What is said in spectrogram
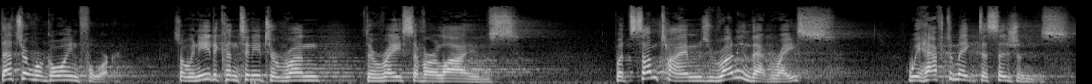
That's what we're going for. So we need to continue to run the race of our lives. But sometimes running that race, we have to make decisions.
